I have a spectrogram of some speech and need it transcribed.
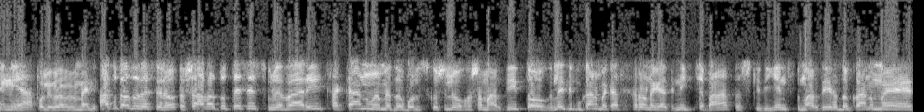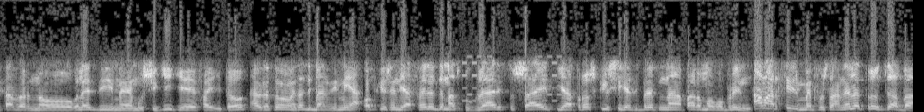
Ταινία, πολύ βραβευμένη. Άκου τώρα το δεύτερο. Το Σάββατο 4 του Φλεβάρι θα κάνουμε με τον Πολιτικό Σύλλογο Χωσά Μαρτί το γλέντι που κάνουμε κάθε χρόνο για την νίκη της Επανάστασης και τη γέννηση του Μαρτί. Θα το κάνουμε ταβερνογλέντι με μουσική και φαγητό. Να βρεθούμε μετά την πανδημία. Όποιος ενδιαφέρεται, μας γκουγκλάρει στο site για πρόσκληση γιατί πρέπει να πάρουμε από πριν. Άμα έρθει με φουστανέλα, τρώω τζάμπα.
